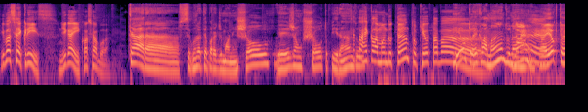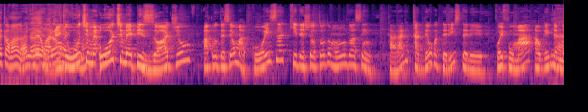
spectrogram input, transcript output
E você, Cris? Diga aí, qual a sua boa? Cara, segunda temporada de Morning Show. Vejam, show, tô pirando. Você tá reclamando tanto que eu tava. Eu tô reclamando, não. Não é- Não é eu que tô reclamando. Olha É, o Marão- É que o reclamar. último, o último episódio aconteceu uma coisa que deixou todo mundo assim. Caralho, cadê o roteirista? Ele foi fumar? Alguém terminou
